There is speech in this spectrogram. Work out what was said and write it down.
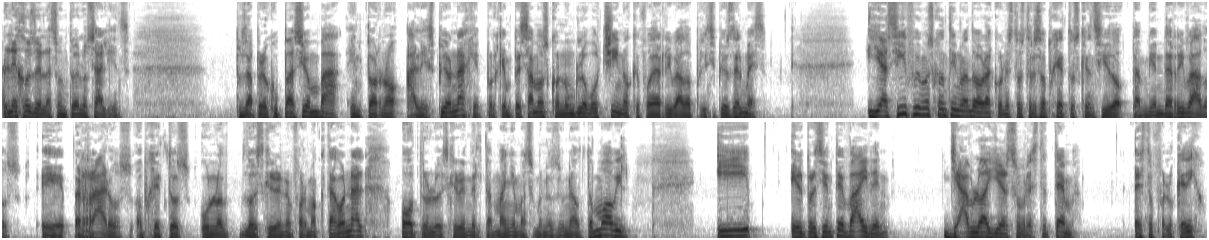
Lejos del asunto de los aliens, pues la preocupación va en torno al espionaje, porque empezamos con un globo chino que fue derribado a principios del mes y así fuimos continuando ahora con estos tres objetos que han sido también derribados, eh, raros, objetos, uno lo escriben en forma octagonal, otro lo escriben del tamaño más o menos de un automóvil. Y el presidente Biden ya habló ayer sobre este tema. Esto fue lo que dijo.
